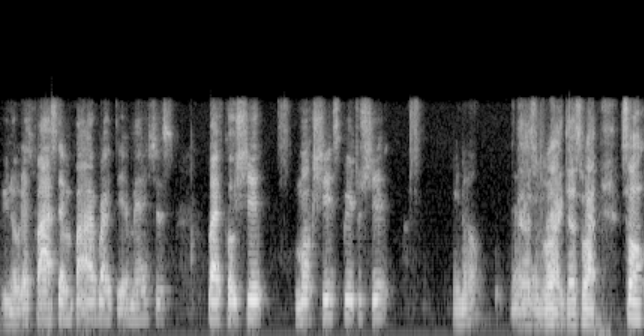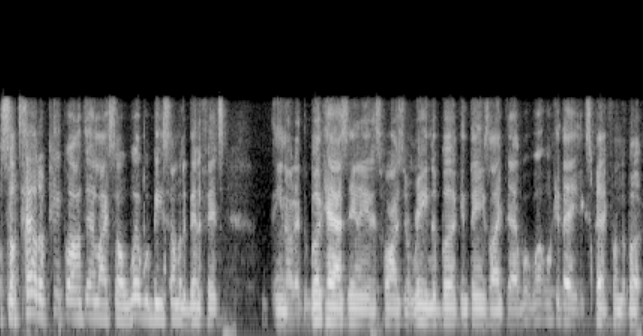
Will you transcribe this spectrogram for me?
You know, that's 575 right there, man. It's just life coach shit, monk shit, spiritual shit. You know? That's right. That's right. So so tell the people out there like so what would be some of the benefits you know that the book has in it as far as them reading the book and things like that. What what, what could they expect from the book?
